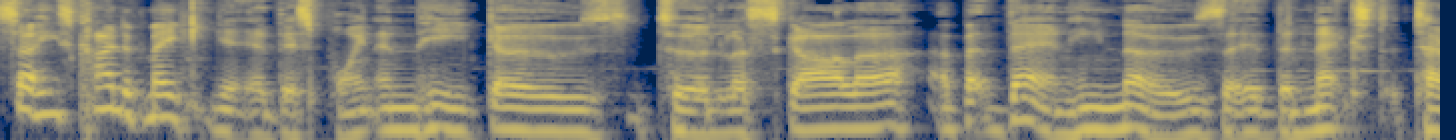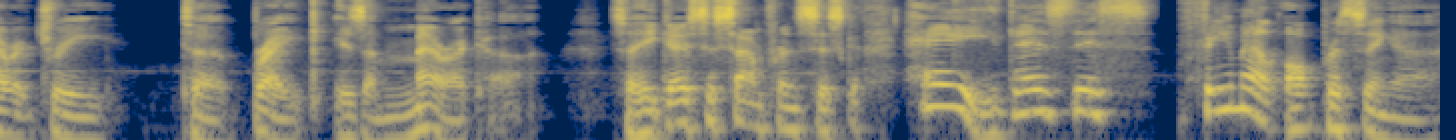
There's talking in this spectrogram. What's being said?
So he's kind of making it at this point, and he goes to La Scala, uh, but then he knows that the next territory to break is America. So he goes to San Francisco. Hey, there's this female opera singer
